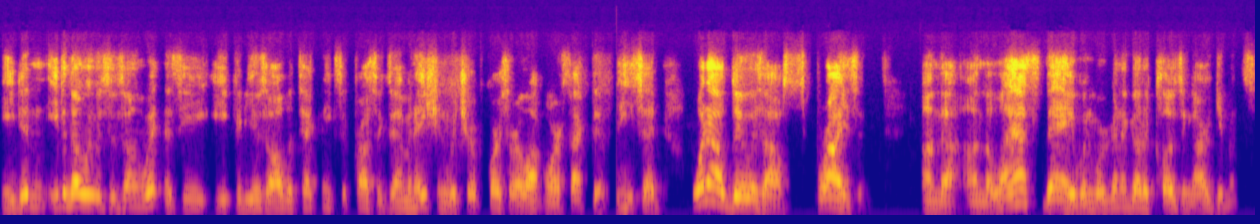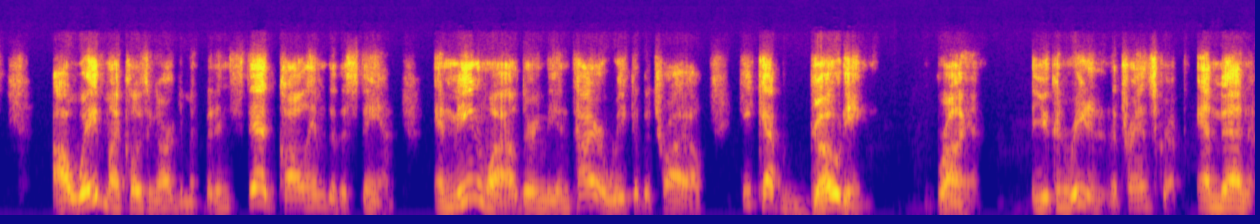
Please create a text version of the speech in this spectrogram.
He didn't even though he was his own witness he he could use all the techniques of cross-examination which are of course are a lot more effective. He said what i'll do is i'll surprise him on the on the last day when we're going to go to closing arguments. I'll waive my closing argument but instead call him to the stand. And meanwhile during the entire week of the trial he kept goading bryan. You can read it in the transcript. And then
